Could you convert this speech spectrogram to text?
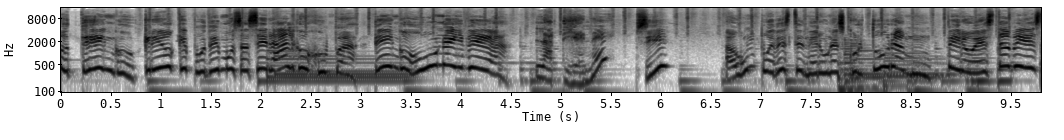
lo tengo! Creo que podemos hacer algo, Jupa. Tengo una idea. ¿La tiene? ¿Sí? Aún puedes tener una escultura, Mu, pero esta vez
